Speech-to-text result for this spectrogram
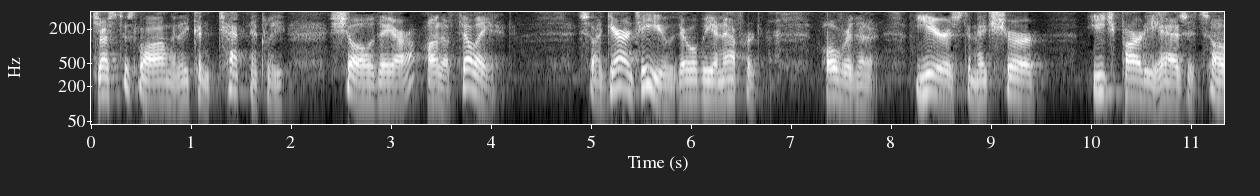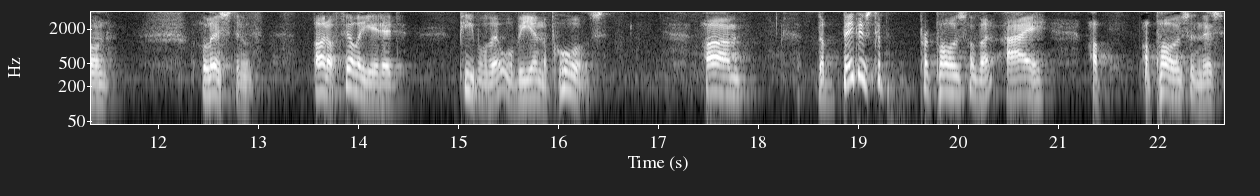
just as long as they can technically show they are unaffiliated. So I guarantee you there will be an effort over the years to make sure each party has its own list of unaffiliated people that will be in the pools. Um, the biggest proposal that I op- oppose in this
